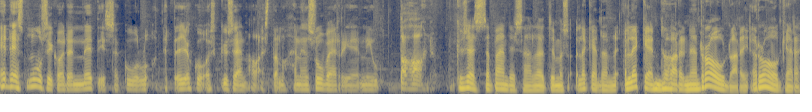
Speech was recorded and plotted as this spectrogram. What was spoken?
edes muusikoiden netissä kuullut, että joku olisi kyseenalaistanut hänen suvereniuttaan. Kyseisessä bändissä löytyy myös legendaarinen, legendaarinen roudari Roger,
